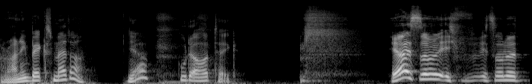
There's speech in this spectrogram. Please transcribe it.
Running Backs matter. Ja, guter Hot Take. Ja, ist so, ich, ist so eine,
